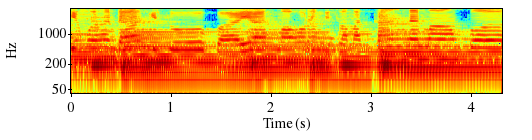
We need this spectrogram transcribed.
Yang menghendaki supaya semua orang diselamatkan dan memper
